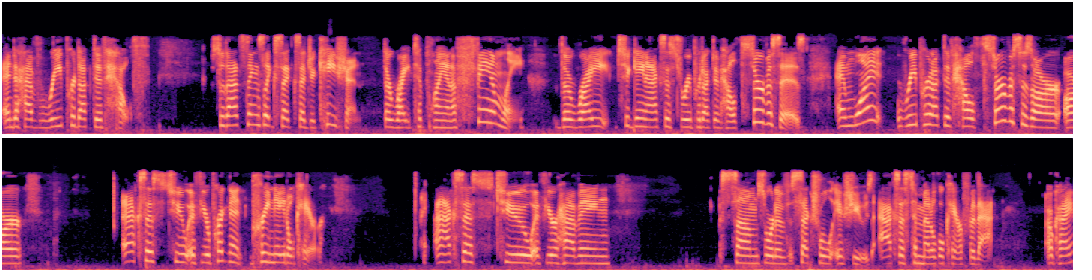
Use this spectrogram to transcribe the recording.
and to have reproductive health. So that's things like sex education, the right to plan a family, the right to gain access to reproductive health services. And what reproductive health services are are access to if you're pregnant prenatal care access to if you're having some sort of sexual issues, access to medical care for that. Okay?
